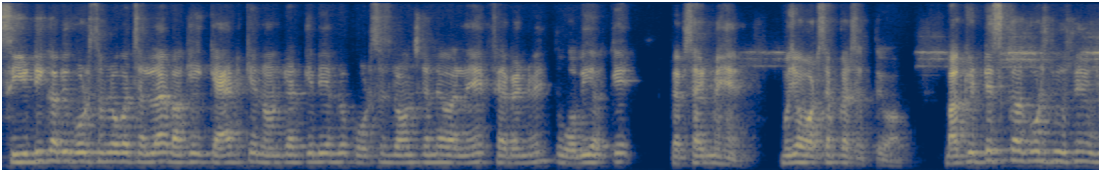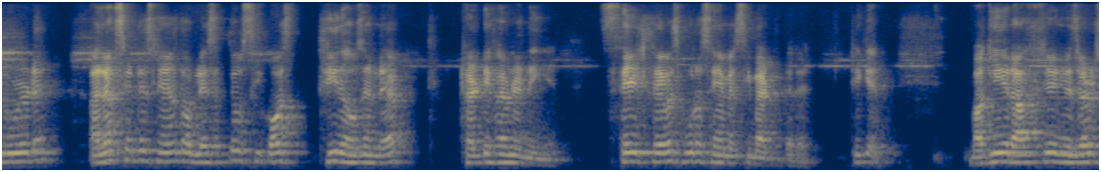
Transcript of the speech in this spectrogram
सीडी का भी कोर्स हम लोग का चल रहा है, बाकी कैट के नॉन कैट के भी हम लोग कोर्सेज लॉन्च करने वाले हैं फेब में तो वो भी आपके वेबसाइट में है। मुझे व्हाट्सएप कर सकते हो आप। बाकी टेस्ट का कोर्स भी उसमें इंक्लूडेड है। अलग से टेस्ट लेना तो आप ले सकते हो, उसकी कॉस्ट थ्री थाउज़ेंड है थर्टी फाइव नहीं है। सिलेबस पूरा सेम है सी मैट तरह ठीक है? बाकी ये ईयर रिज़ल्ट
